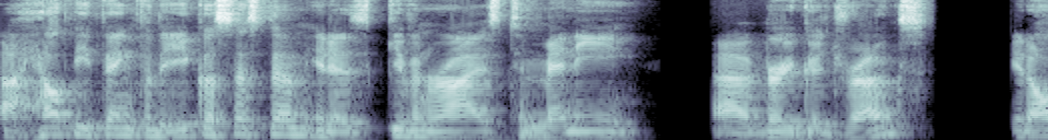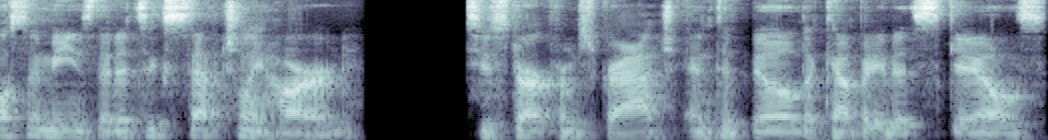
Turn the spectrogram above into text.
a healthy thing for the ecosystem. It has given rise to many uh, very good drugs. it also means that it's exceptionally hard to start from scratch and to build a company that scales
